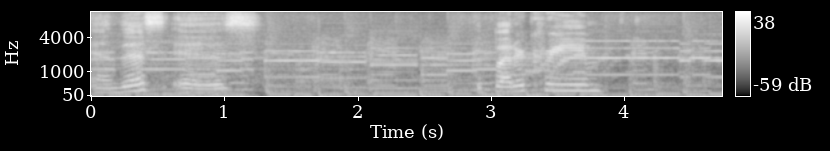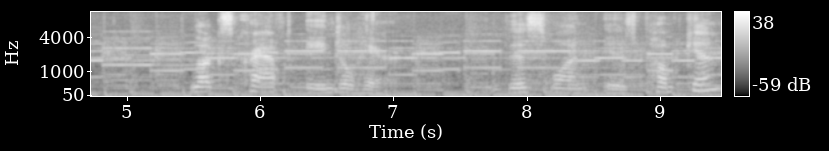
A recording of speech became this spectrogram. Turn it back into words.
And this is the Buttercream Luxe Craft Angel Hair. This one is pumpkin.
